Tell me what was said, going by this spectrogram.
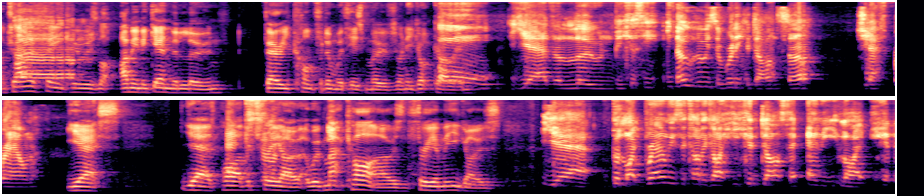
I'm trying to think Um, who was like. I mean, again, the loon. Very confident with his moves when he got going. Oh, yeah, the loon, because he, you know who is a really good dancer? Jeff Brown. Yes. Yeah, as part of the trio with Matt Carter as the three amigos. Yeah, but like Brownie's the kind of guy he can dance to any like hit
